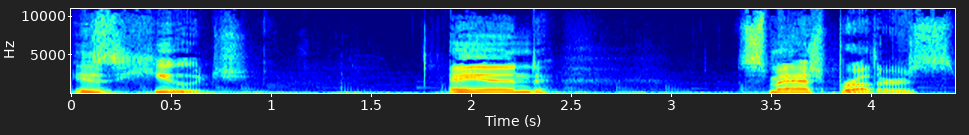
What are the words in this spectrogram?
is huge, and Smash Brothers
